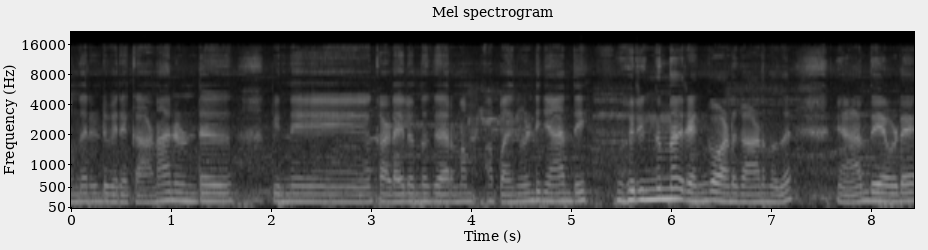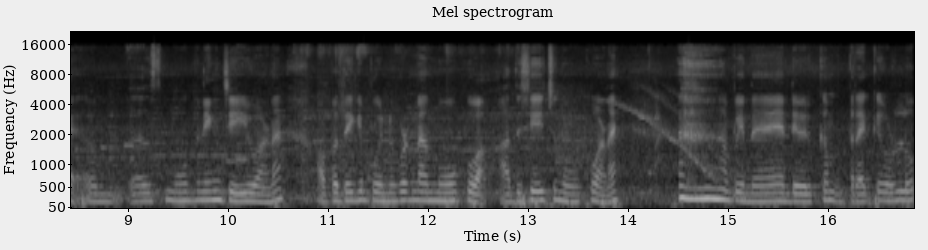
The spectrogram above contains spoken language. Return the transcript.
ഒന്ന് രണ്ട് പേരെ കാണാനുണ്ട്. പിന്നെ കടയിലൊന്ന് കയറണം. അപ്പോൾ അതിനുവേണ്ടി ഞാൻ എന്തേ ഒരുങ്ങുന്ന രംഗമാണ് കാണുന്നത്. ഞാൻ എന്തേ അവിടെ സ്മൂത്തനിങ് ചെയ്യുവാണ്. അപ്പോഴത്തേക്കും പൊന്നുകുട്ടൻ അത് നോക്കുക അതിശയിച്ച് നോക്കുവാണേ. പിന്നെ എന്റെ ഒരുക്കം ഇത്രയൊക്കെ ഉള്ളൂ.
